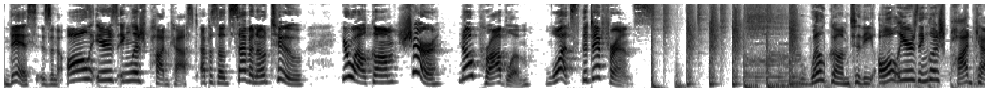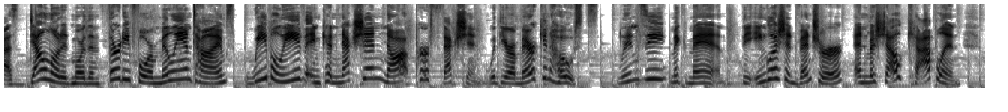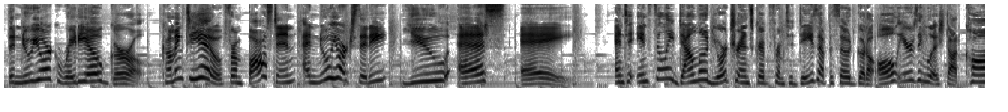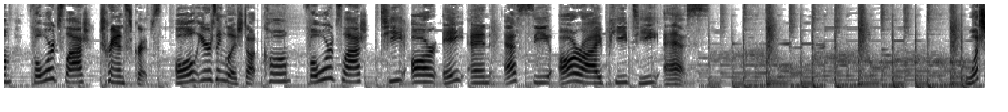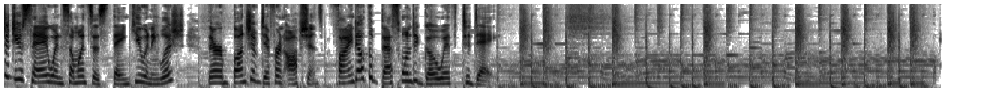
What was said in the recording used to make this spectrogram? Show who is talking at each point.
Speaker 1: This is an All Ears English podcast, episode 702. You're welcome. Sure. No problem. What's the difference?
Speaker 2: Welcome to the All Ears English podcast, downloaded more than 34 million times. We believe in connection, not perfection, with your American hosts, Lindsay McMahon, the English adventurer, and Michelle Kaplan, the New York radio girl. Coming to you from Boston and New York City, USA. And to instantly download your transcript from today's episode, go to allearsenglish.com forward slash transcripts. Allearsenglish.com forward slash T R A N S C R I P T S. What should you say when someone says thank you in English? There are a bunch of different options. Find out the best one to go with today.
